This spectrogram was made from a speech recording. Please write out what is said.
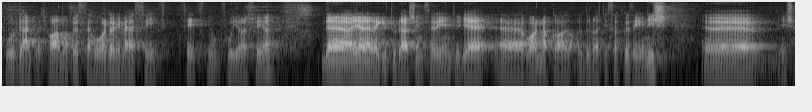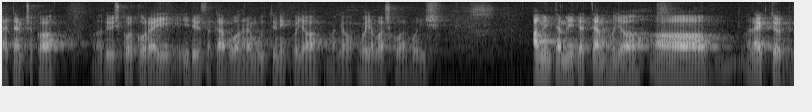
kurgánt vagy halmot összehordani, mert szét, szétfújja a szél. De a jelenlegi tudásunk szerint ugye ö, vannak a Dunatisza közén is, és hát nem csak a, az őskor korai időszakából, hanem úgy tűnik, hogy a, hogy a, hogy a vaskorból is. Amint említettem, hogy a, a, a legtöbb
